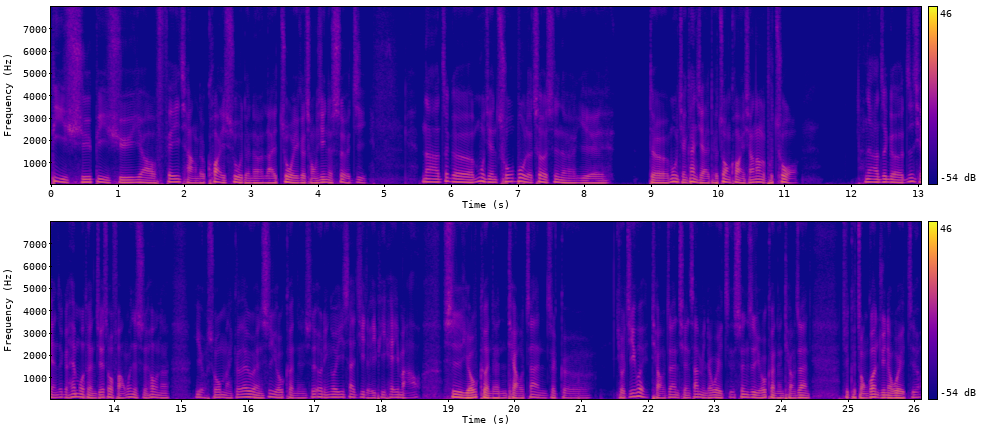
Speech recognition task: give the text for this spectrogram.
必须必须要非常的快速的呢来做一个重新的设计。那这个目前初步的测试呢，也的目前看起来的状况也相当的不错。那这个之前这个 Hamilton 接受访问的时候呢，有说 McLaren 是有可能是二零二一赛季的一匹黑马哦，是有可能挑战这个有机会挑战前三名的位置，甚至有可能挑战这个总冠军的位置哦。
